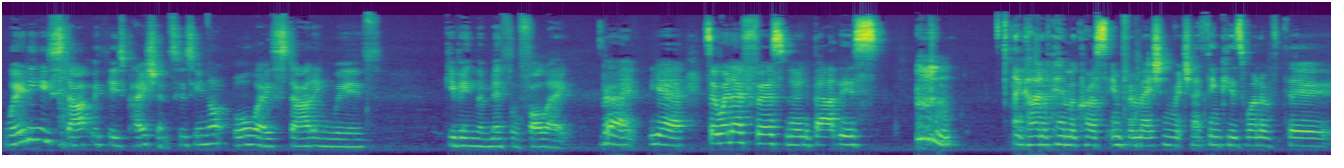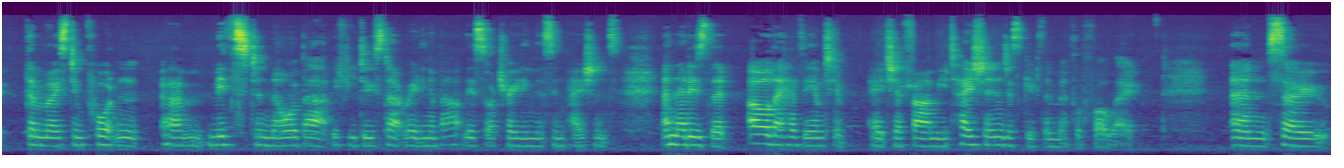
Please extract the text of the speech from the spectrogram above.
Where do you start with these patients? Because you're not always starting with giving them methylfolate. Right, yeah. So when I first learned about this, I kind of came across information which I think is one of the the most important um, myths to know about if you do start reading about this or treating this in patients, and that is that oh they have the MTHFR mutation, just give them methylfolate. And so,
